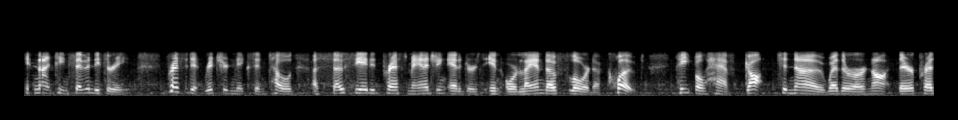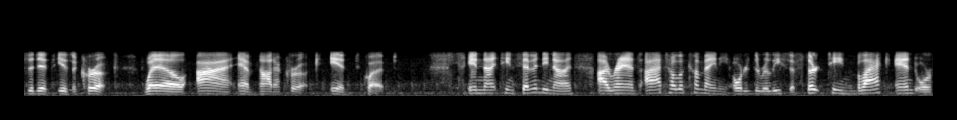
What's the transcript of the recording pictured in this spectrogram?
In 1973, President Richard Nixon told Associated Press managing editors in Orlando, Florida, quote, people have got to know whether or not their president is a crook. Well, I am not a crook. End quote. In 1979, Iran's Ayatollah Khomeini ordered the release of 13 black and or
